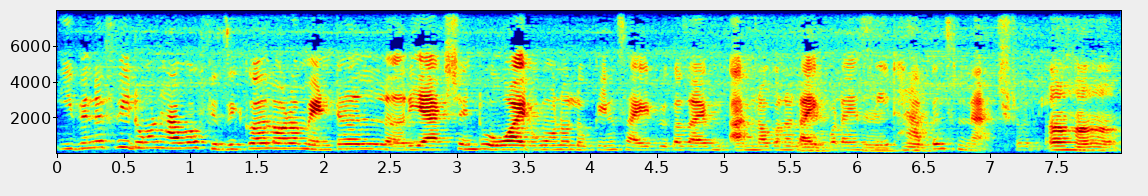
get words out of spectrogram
even if we don't have a physical or a mental uh, reaction to oh I don't want to look inside because I'm I'm not gonna like what I see, it happens naturally. Uh huh.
